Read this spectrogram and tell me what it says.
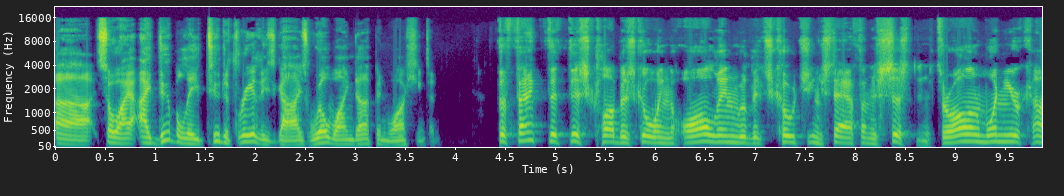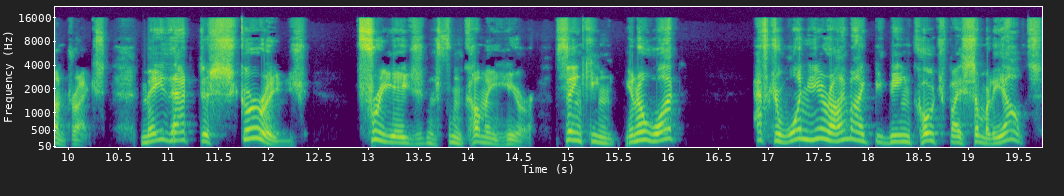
Uh, so I, I do believe two to three of these guys will wind up in Washington. The fact that this club is going all in with its coaching staff and assistants, they're all on one year contracts. May that discourage free agents from coming here, thinking, you know what? After one year, I might be being coached by somebody else.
